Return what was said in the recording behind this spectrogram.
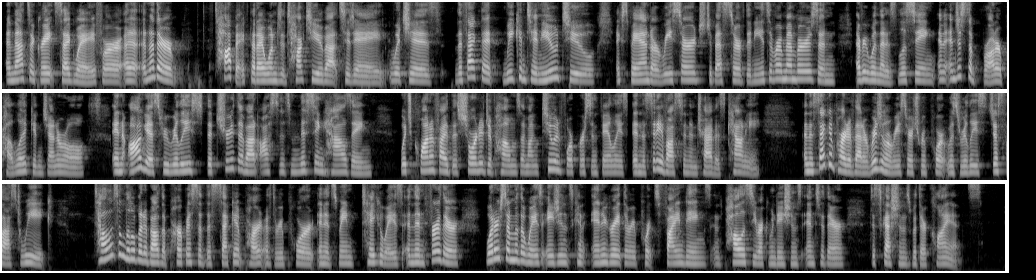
And that's a great segue for a, another topic that I wanted to talk to you about today, which is the fact that we continue to expand our research to best serve the needs of our members and everyone that is listening and, and just the broader public in general. In August, we released The Truth About Austin's Missing Housing, which quantified the shortage of homes among two and four person families in the city of Austin and Travis County. And the second part of that original research report was released just last week. Tell us a little bit about the purpose of the second part of the report and its main takeaways. And then, further, what are some of the ways agents can integrate the report's findings and policy recommendations into their discussions with their clients?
